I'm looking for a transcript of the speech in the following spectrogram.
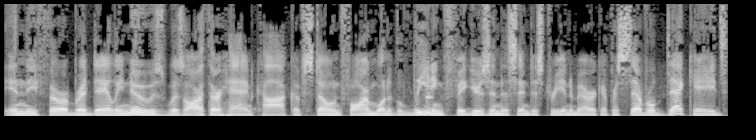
in the Thoroughbred Daily News was Arthur Hancock of Stone Farm, one of the leading figures in this industry in America for several decades.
